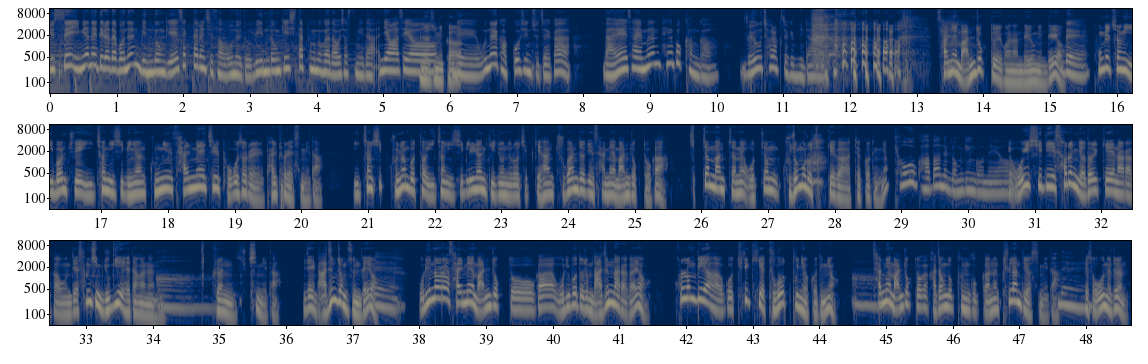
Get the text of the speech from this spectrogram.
뉴스의 이면을 들여다보는 민동기의 색다른 시선. 오늘도 민동기 시사평론가 나오셨습니다. 안녕하세요. 안녕하십니까. 네, 오늘 갖고 오신 주제가 나의 삶은 행복한가. 매우 철학적입니다. 삶의 만족도에 관한 내용인데요. 네. 통계청이 이번 주에 2022년 국민 삶의 질 보고서를 발표를 했습니다. 2019년부터 2021년 기준으로 집계한 주관적인 삶의 만족도가 10점 만점에 5.9점으로 집계가 됐거든요. 겨우 과반을 넘긴 거네요. OECD 38개 나라 가운데 36위에 해당하는 아. 그런 수치입니다. 굉장히 낮은 점수인데요. 네. 우리나라 삶의 만족도가 우리보다 좀 낮은 나라가요. 콜롬비아하고 튀르키예 두 곳뿐이었거든요. 아. 삶의 만족도가 가장 높은 국가는 핀란드였습니다. 네. 그래서 오늘은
